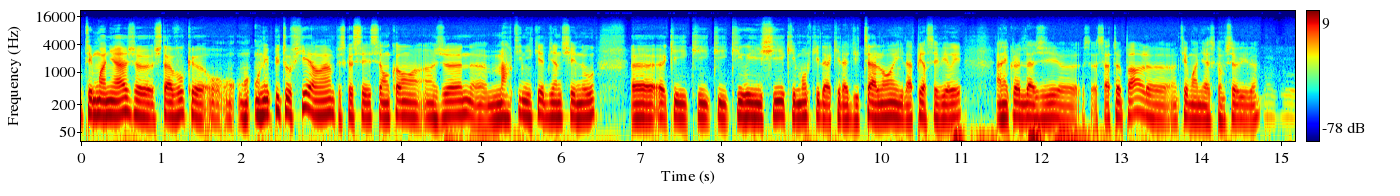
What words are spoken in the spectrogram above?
témoignage, euh, je t'avoue qu'on on, est plutôt fiers, hein, puisque c'est encore un jeune euh, martiniquais bien de chez nous, euh, qui, qui, qui, réussit et qui montre qu'il a, qu'il a du talent et il a persévéré. Alain-Claude Lager, ça, te parle, un témoignage comme celui-là? Bonjour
